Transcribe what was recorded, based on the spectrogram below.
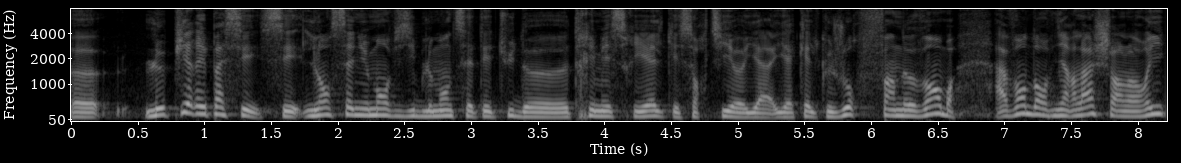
le pire est passé. C'est l'enseignement visiblement de cette étude euh, trimestrielle qui est sortie euh, il y, a, quelques jours, fin novembre. Avant d'en venir là, Charles-Henri,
